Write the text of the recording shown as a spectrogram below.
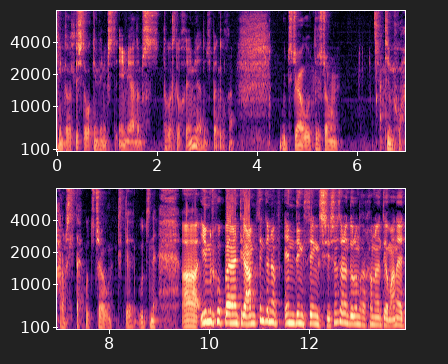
Хин тоглолт шүү дээ. Joaquin Phoenix, Amy Adams тоглолт байх. Amy Adams байдаг баха. Үзэж байгаагүй. Тэр жоохон тиймэрхүү харамсалтай үдчихэж байгаагүй. Гэтэ үзнэ. Аа иймэрхүү байна. Тэгээ thinking of ending things 9 сарын 4-нд гарах нь. Тэгээ манай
